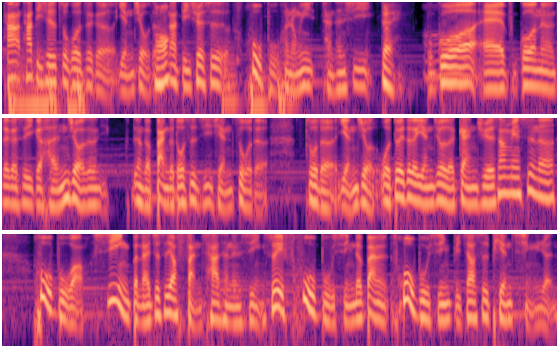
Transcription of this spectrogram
他他的确是做过这个研究的，哦那的确是互补很容易产生吸引。对，不过，哎、不过呢，这个是一个很久的那个半个多世纪前做的做的研究。我对这个研究的感觉上面是呢，互补哦，吸引本来就是要反差才能吸引，所以互补型的伴，互补型比较是偏情人，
